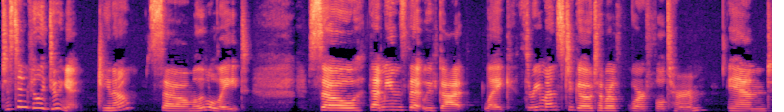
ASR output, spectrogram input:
just didn't feel like doing it, you know? So I'm a little late. So that means that we've got like three months to go till we're full term. And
